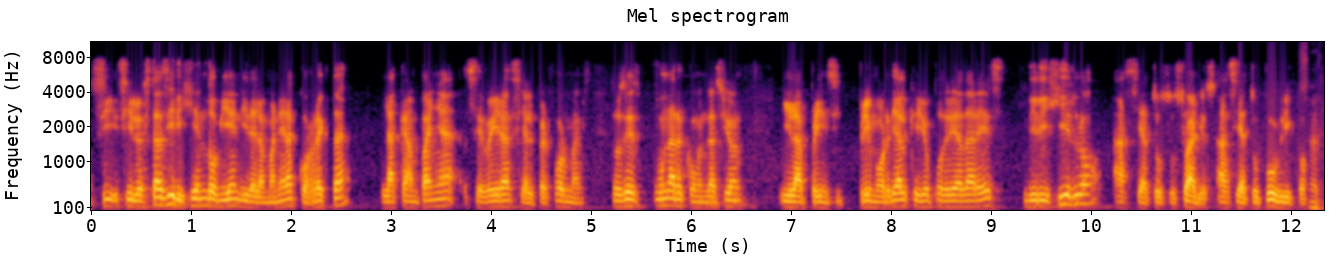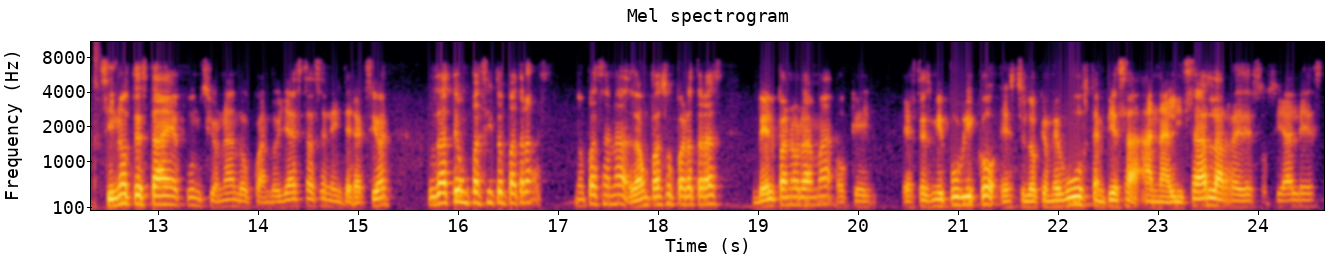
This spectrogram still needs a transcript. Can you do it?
si, si, lo estás dirigiendo bien y de la manera correcta, la campaña se va a ir hacia el performance. Entonces, una recomendación y la primordial que yo podría dar es dirigirlo hacia tus usuarios, hacia tu público. Si no te está funcionando cuando ya estás en la interacción, pues date un pasito para atrás, no pasa nada, da un paso para atrás, ve el panorama, ok, este es mi público, esto es lo que me gusta, empieza a analizar las redes sociales,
